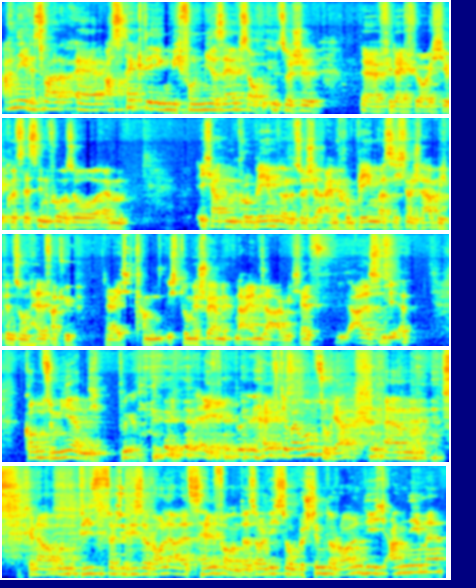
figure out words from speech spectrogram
Ah nee, das waren äh, Aspekte irgendwie von mir selbst, auch solche, äh, vielleicht für euch hier kurz als Info, so ähm, ich hatte ein Problem oder zum Beispiel ein Problem, was ich zum Beispiel habe, ich bin so ein Helfertyp. Ja, ich kann, ich tue mir schwer mit Nein sagen. Ich helfe alles, komm zu mir und ich, ich, ich helfe dir beim Umzug, ja. Ähm, genau, und diese, diese Rolle als Helfer, und da sollte ich so bestimmte Rollen, die ich annehme,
